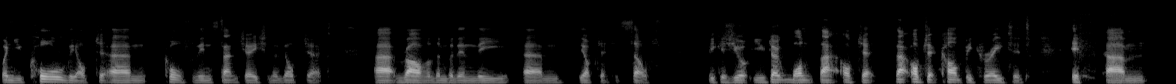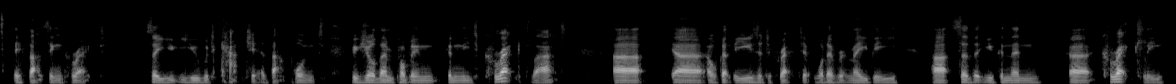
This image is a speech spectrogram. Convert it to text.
when you call the object, um, call for the instantiation of the object, uh, rather than within the um, the object itself, because you you don't want that object. That object can't be created if um, if that's incorrect. So you you would catch it at that point because you're then probably going to need to correct that, uh, uh, or get the user to correct it, whatever it may be, uh, so that you can then correctly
